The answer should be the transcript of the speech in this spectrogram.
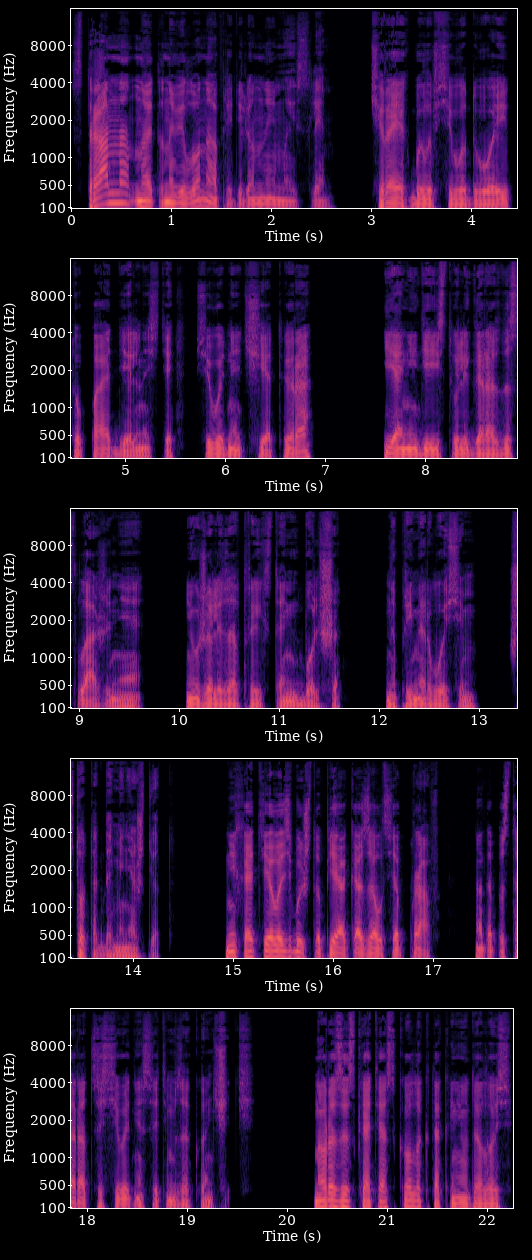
Странно, но это навело на определенные мысли. Вчера их было всего двое, то по отдельности. Сегодня четверо, и они действовали гораздо слаженнее. Неужели завтра их станет больше? Например, восемь. Что тогда меня ждет? Не хотелось бы, чтоб я оказался прав. Надо постараться сегодня с этим закончить. Но разыскать осколок так и не удалось.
